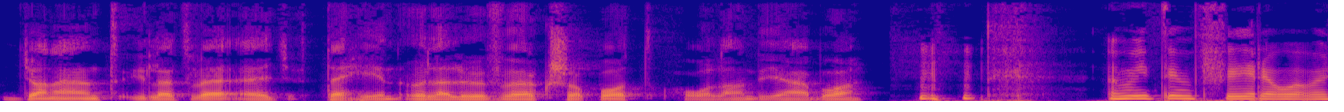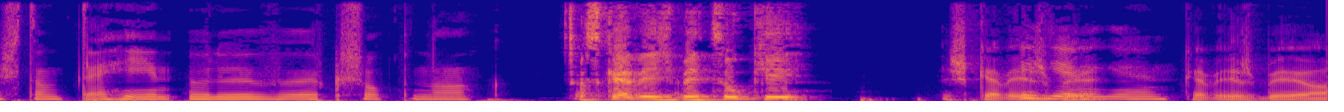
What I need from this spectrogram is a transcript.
gyanánt, illetve egy tehén ölelő workshopot Hollandiából. Amit én félreolvastam tehén ölő workshopnak. Az kevésbé cuki, És kevésbé, Igen, igen. kevésbé a,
